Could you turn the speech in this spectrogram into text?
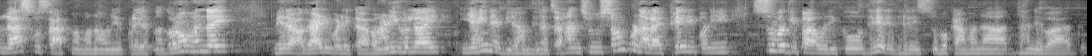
उल्लासको साथमा मनाउने प्रयत्न गरौँ भन्दै मेरा अगाडि बढेका वाणीहरूलाई यही नै विराम दिन चाहन्छु। सम्पूर्णलाई फेरि पनि शुभ दीपावलीको धेरै धेरै शुभकामना धन्यवाद।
